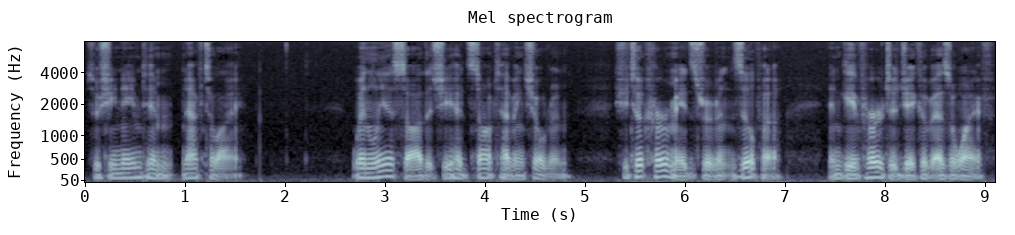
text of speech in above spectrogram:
So she named him Naphtali. When Leah saw that she had stopped having children, she took her maidservant Zilpah and gave her to Jacob as a wife.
